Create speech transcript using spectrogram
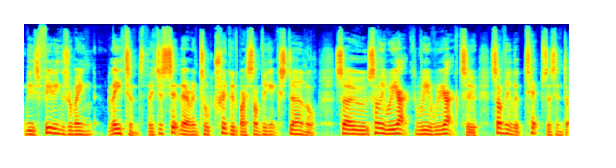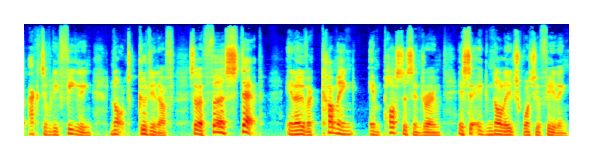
these feelings remain latent. They just sit there until triggered by something external. So something we react we react to, something that tips us into actively feeling not good enough. So the first step in overcoming imposter syndrome is to acknowledge what you're feeling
